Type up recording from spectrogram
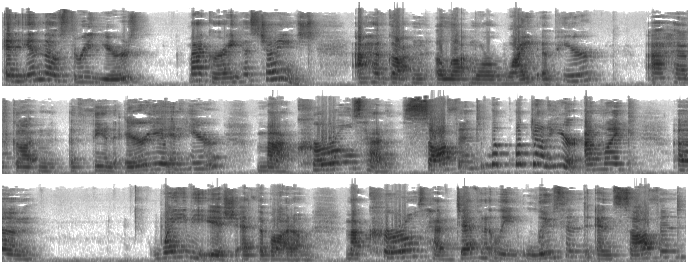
And in those three years, my gray has changed. I have gotten a lot more white up here. I have gotten a thin area in here. My curls have softened. Look, look down here. I'm like um, wavy-ish at the bottom. My curls have definitely loosened and softened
